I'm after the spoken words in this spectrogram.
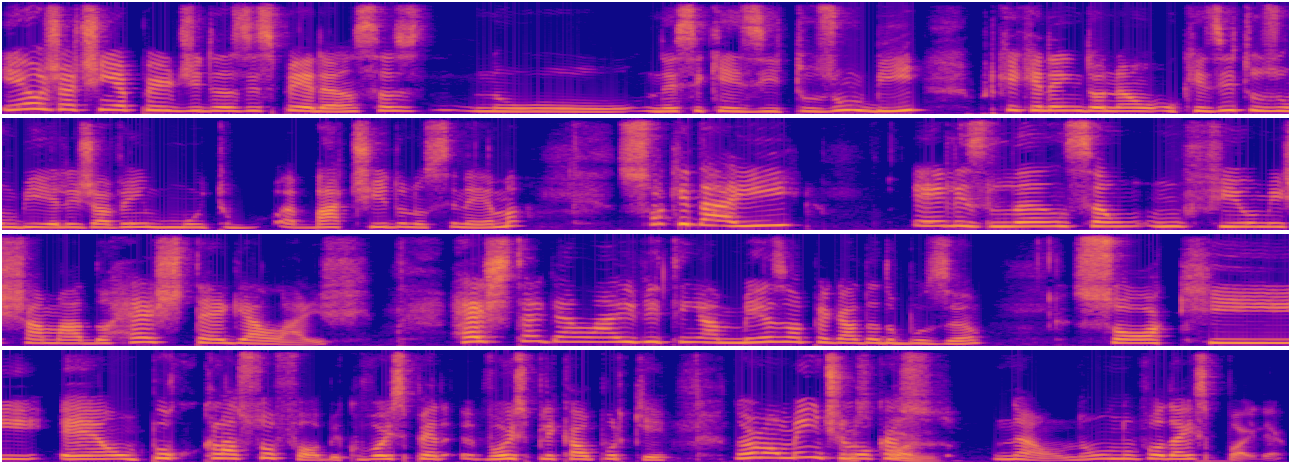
Eu já tinha perdido as esperanças no nesse quesito zumbi, porque querendo ou não, o quesito zumbi ele já vem muito ah, batido no cinema. Só que daí eles lançam um filme chamado Hashtag Alive. Hashtag Alive tem a mesma pegada do Busan, só que é um pouco claustrofóbico. Vou, vou explicar o porquê. Normalmente, spoiler. Não, não, não vou dar spoiler.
